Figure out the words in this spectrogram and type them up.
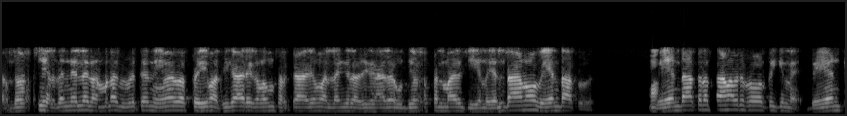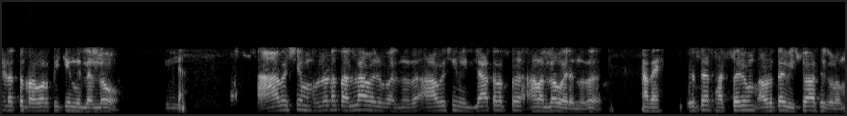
അത് തന്നെയല്ലേ നമ്മുടെ ഇവിടുത്തെ നിയമവ്യവസ്ഥയും അധികാരികളും സർക്കാരും അല്ലെങ്കിൽ അധികാര ഉദ്യോഗസ്ഥന്മാരും ചെയ്യുന്നത്. എന്താണോ വേണ്ടാത്തത്. വേണ്ടാത്തിടത്താണ് അവർ പ്രവർത്തിക്കുന്നത്? വേണ്ടിടത്ത് പ്രവർത്തിക്കുന്നില്ലല്ലോ. ഇല്ല. ആവശ്യമുള്ളിടത്തല്ല അവർ വരുന്നത്. ആവശ്യമില്ലാത്തിടത്ത് ആണല്ലോ വരുന്നത്. അതെ. ഇവിടുത്തെ ഭക്തരും അവിടുത്തെ വിശ്വാസികളും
